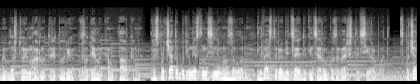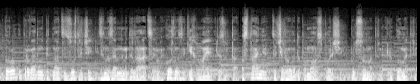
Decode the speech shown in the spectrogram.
ми облаштуємо гарну територію з годинниками, лавками. Розпочато будівництво насіннєвого заводу. Інвестори обіцяють до кінця року завершити всі роботи. З початку року проведено 15 зустрічей з іноземними делегаціями, кожна з яких має результат. Остання це чергова допомога з Польщі, пульсометри, глюкометри,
